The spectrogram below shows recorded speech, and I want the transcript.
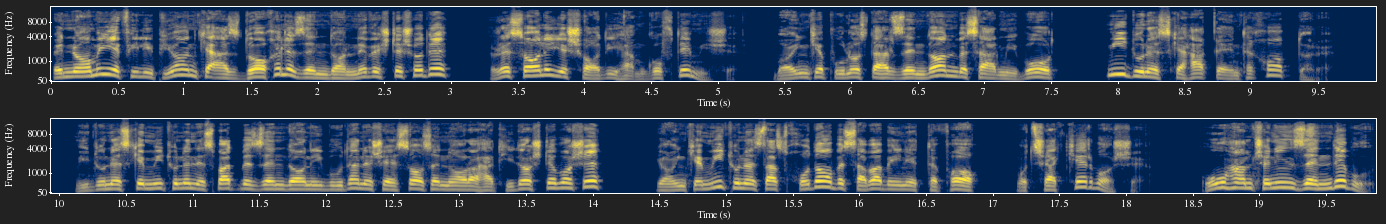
به نامه فیلیپیان که از داخل زندان نوشته شده رساله شادی هم گفته میشه. با اینکه پولس در زندان به سر می‌برد می‌دونست که حق انتخاب داره. می‌دونست که می‌تونه نسبت به زندانی بودنش احساس ناراحتی داشته باشه یا اینکه می‌تونست از خدا به سبب این اتفاق متشکر باشه. او همچنین زنده بود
